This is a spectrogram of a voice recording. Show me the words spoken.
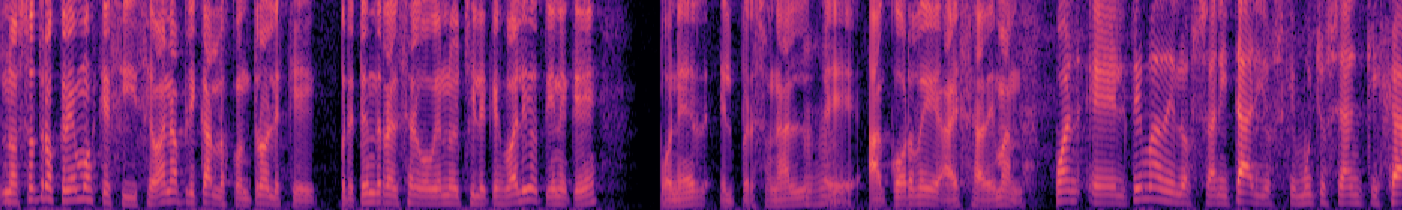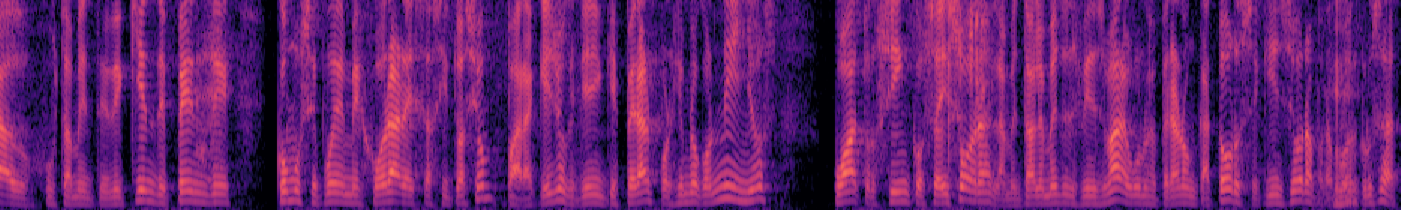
Nosotros creemos que si se van a aplicar los controles que pretende realizar el gobierno de Chile que es válido, tiene que poner el personal eh, acorde a esa demanda. Juan, el tema de los sanitarios, que muchos se han quejado justamente, ¿de quién depende? ¿Cómo se puede mejorar esa situación para aquellos que tienen que esperar, por ejemplo, con niños, cuatro, cinco, seis horas? Lamentablemente este fin de semana algunos esperaron 14, 15 horas para poder cruzar.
